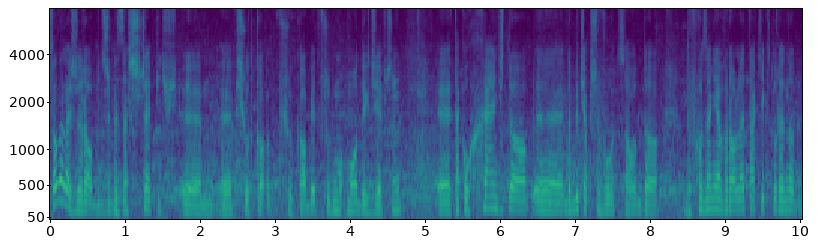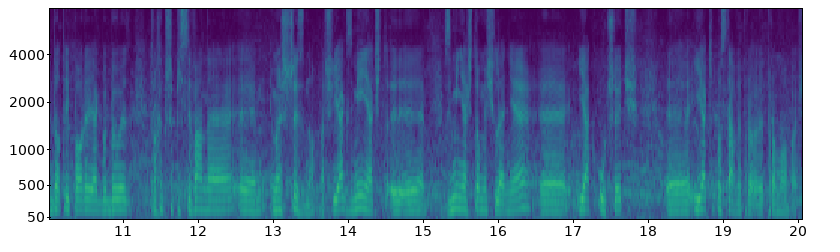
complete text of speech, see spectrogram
Co należy robić, żeby zaszczepić e, wśród, wśród kobiet, wśród młodych dziewczyn e, taką chęć do, e, do bycia przywódcą, do, do wchodzenia w role takie, które no, do tej pory jakby były trochę przypisywane mężczyznom. Znaczy jak zmieniać zmieniać to myślenie, jak uczyć i jakie postawy pro, promować.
